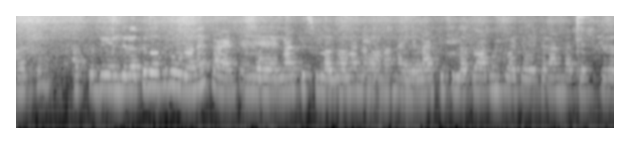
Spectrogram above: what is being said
আর আজকে দিন রাতে রোদ্র উড়ানে কারেন্ট লাড়কি চুলা জ্বালানিও না, নাইলে লাড়কি চুলা তো আগুন পয়তে পয়তে রান্না শেষ করে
